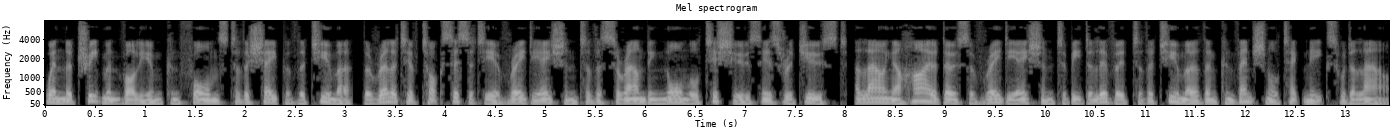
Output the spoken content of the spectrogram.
When the treatment volume conforms to the shape of the tumor, the relative toxicity of radiation to the surrounding normal tissues is reduced, allowing a higher dose of radiation to be delivered to the tumor than conventional techniques would allow.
